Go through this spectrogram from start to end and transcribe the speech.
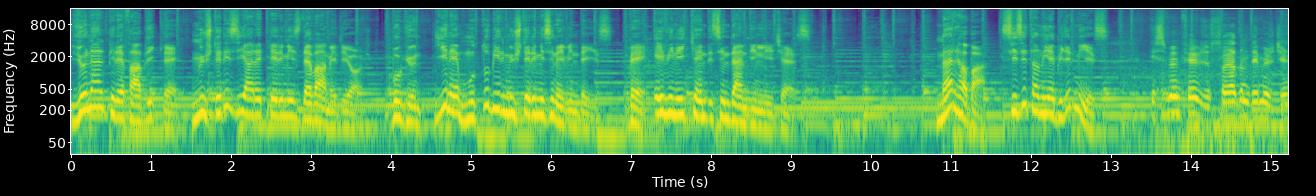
Yönel Prefabrik'le müşteri ziyaretlerimiz devam ediyor. Bugün yine mutlu bir müşterimizin evindeyiz ve evini kendisinden dinleyeceğiz. Merhaba, sizi tanıyabilir miyiz? İsmim Fevzi, soyadım Demirci.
